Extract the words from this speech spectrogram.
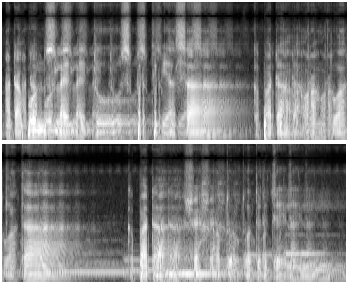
Adapun selain itu seperti biasa kepada orang tua kita, kepada Syekh Abdul Qadir Jailani,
